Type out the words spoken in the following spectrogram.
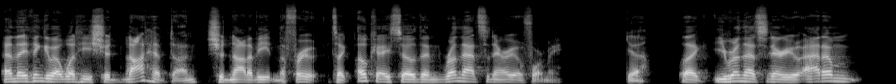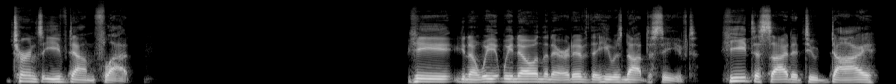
And they think about what he should not have done, should not have eaten the fruit. It's like, okay, so then run that scenario for me. Yeah. Like you run that scenario, Adam turns Eve down flat. He, you know, we we know in the narrative that he was not deceived. He decided to die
